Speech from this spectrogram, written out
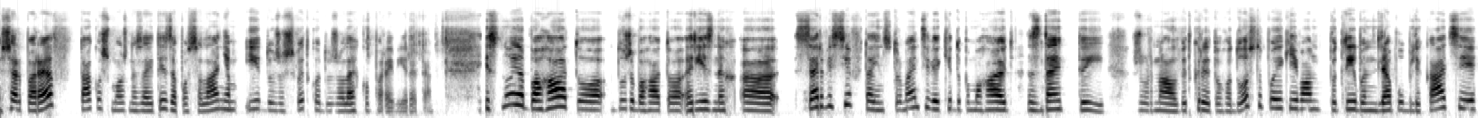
Sherpa Ref. Також можна зайти за посиланням і дуже швидко, дуже легко перевірити. Існує багато, дуже багато різних е, сервісів та інструментів, які допомагають знайти журнал відкритого доступу, який вам потрібен для публікації.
